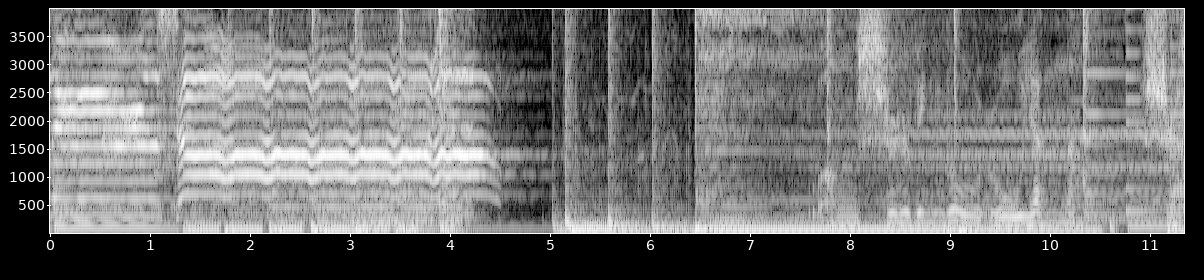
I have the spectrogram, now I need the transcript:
女人香。往事并不如烟呐，是啊，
